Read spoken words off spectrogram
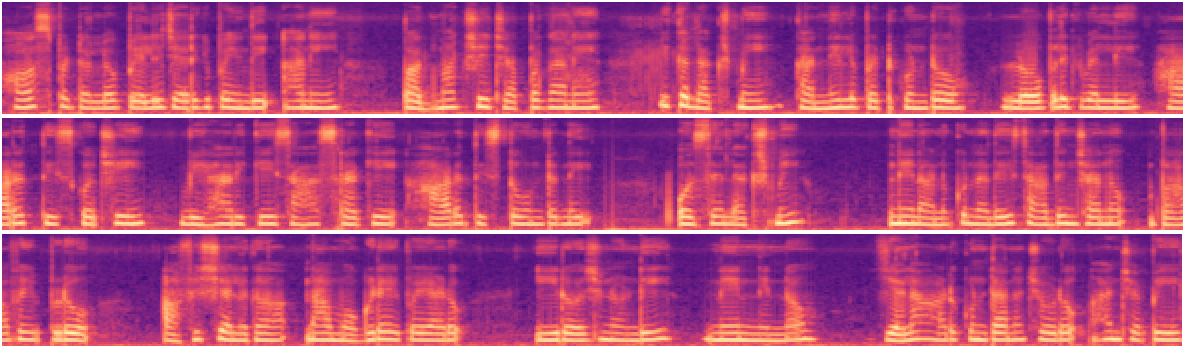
హాస్పిటల్లో పెళ్ళి జరిగిపోయింది అని పద్మాక్షి చెప్పగానే ఇక లక్ష్మి కన్నీళ్ళు పెట్టుకుంటూ లోపలికి వెళ్ళి హారతి తీసుకొచ్చి విహారికి సహస్రాకి హారతి ఇస్తూ ఉంటుంది. ఓసే లక్ష్మి నేను అనుకున్నది సాధించాను. బావ ఇప్పుడు అఫీషియల్గా నా మొగుడైపోయాడు ఈ రోజు నుండి నేను నిన్ను ఎలా ఆడుకుంటానో చూడు అని చెప్పి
